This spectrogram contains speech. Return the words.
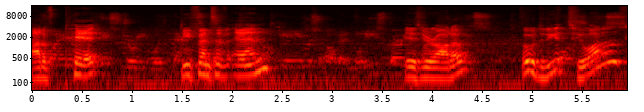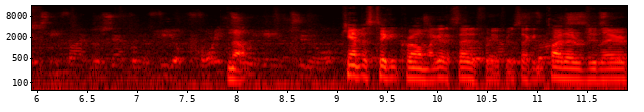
out of Pitt. Defensive end games of at least 30 is your auto. Oh, did you get two autos? 65% from the field, 42 No. Campus Ticket Chrome. I got excited for you for a second. Clyde Edwards there.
